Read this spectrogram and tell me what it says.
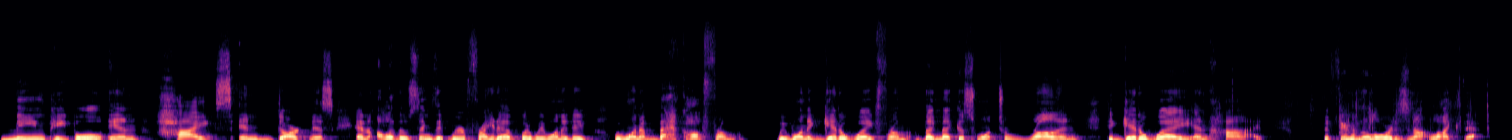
mean people and heights and darkness and all of those things that we're afraid of, what do we want to do? We want to back off from them. We want to get away from them. They make us want to run, to get away and hide. The fear of the Lord is not like that.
